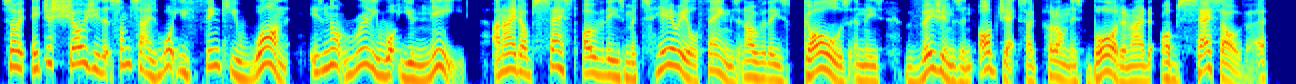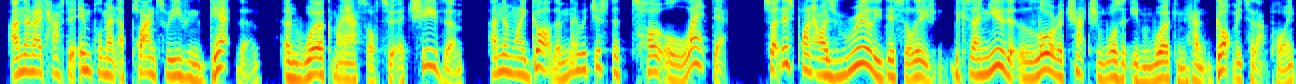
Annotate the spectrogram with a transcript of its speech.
So it, just shows you that sometimes what you think you want is not really what you need. And I'd obsessed over these material things and over these goals and these visions and objects I'd put on this board and I'd obsess over and then I'd have to implement a plan to even get them and work my ass off to achieve them. And then when I got them, they were just a total letdown. So at this point, I was really disillusioned because I knew that the law of attraction wasn't even working, hadn't got me to that point.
